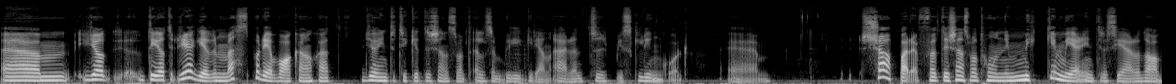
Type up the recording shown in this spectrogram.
Ja. Jag, det jag reagerade mest på det var kanske att jag inte tycker att det känns som att Elsa Billgren är en typisk Lyngård ehm, köpare. För att det känns som att hon är mycket mer intresserad av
